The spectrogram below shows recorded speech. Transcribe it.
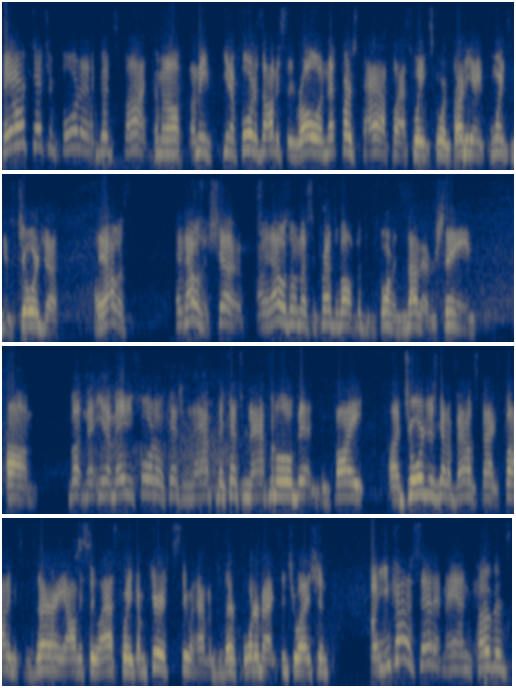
they are catching Florida at a good spot coming off. I mean, you know, Florida's obviously rolling. That first half last week scored 38 points against Georgia. I mean, that was and that was a show. I mean, that was one of the most impressive offensive performances I've ever seen. Um, but you know, maybe Florida will catch them nap. They catch them napping a little bit and can fight. Uh, Georgia's got a bounce back spot against Missouri. Obviously, last week. I'm curious to see what happens with their quarterback situation. But you kind of said it, man. COVID's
